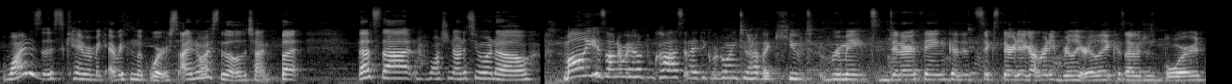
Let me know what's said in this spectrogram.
why does this camera make everything look worse I know I say that all the time but that's that watching 90210 Molly is on her way home from class and I think we're going to have a cute roommate dinner thing because it's 6:30. I got ready really early because I was just bored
